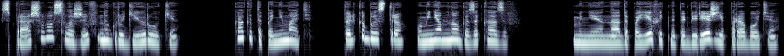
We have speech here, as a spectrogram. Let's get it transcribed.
Спрашиваю, сложив на груди руки. Как это понимать? Только быстро, у меня много заказов. Мне надо поехать на побережье по работе.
